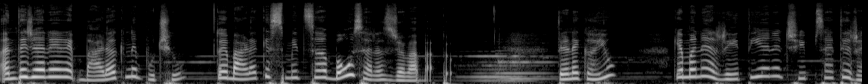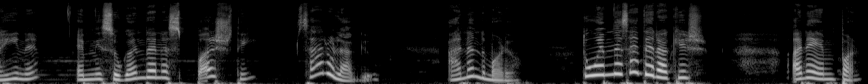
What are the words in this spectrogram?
અંતે જ્યારે બાળકને પૂછ્યું, તો એ બાળકે સ્મિત સહ બહુ સરસ જવાબ આપ્યો. તેણે કહ્યું કે મને રેતી અને છીપ સાથે રહીને એમની સુગંધ અને સ્પર્શથી સારું લાગ્યું. આનંદ મળ્યો. તું એમને સાથે રાખીશ? અને એમ પણ.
